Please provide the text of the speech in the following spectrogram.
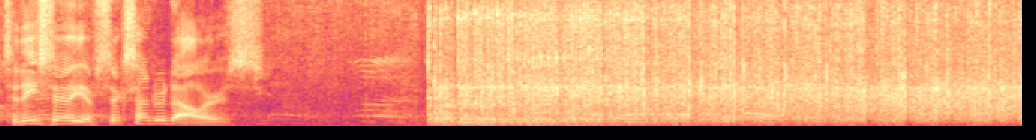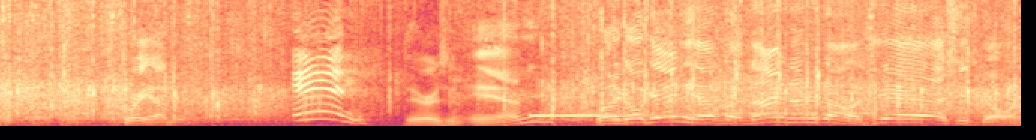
Tanisha, you have $600. Three hundred. N. There's an N. Want to go again? You have uh, $900. Yeah, she's going.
